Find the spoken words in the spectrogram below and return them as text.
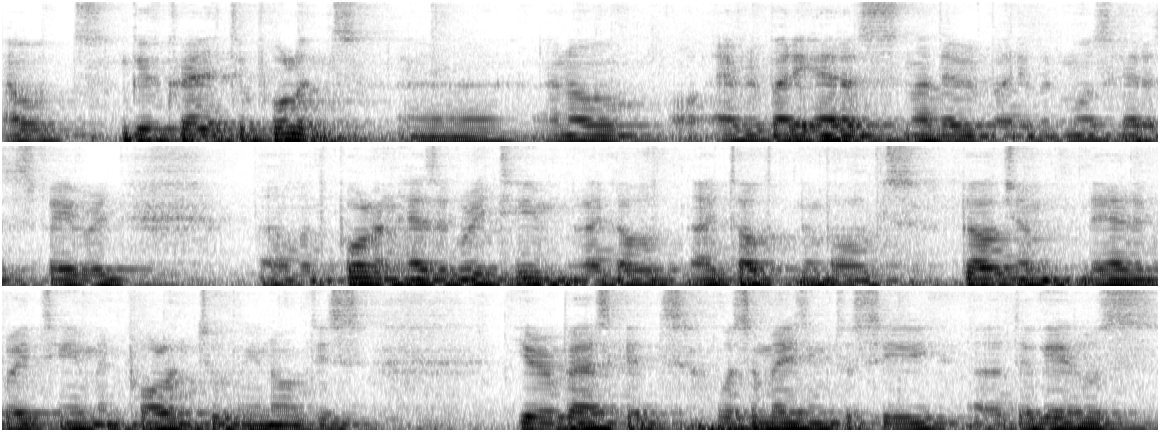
I would give credit to Poland. Uh, I know everybody had us, not everybody, but most had us as favorite. Uh, but Poland has a great team. Like I, would, I talked about Belgium, they had a great team, and Poland too. You know, this Eurobasket was amazing to see. Uh, the game was,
